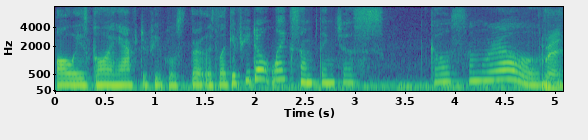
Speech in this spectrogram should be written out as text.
always going after people's throats. Like if you don't like something, just go somewhere else. Right.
